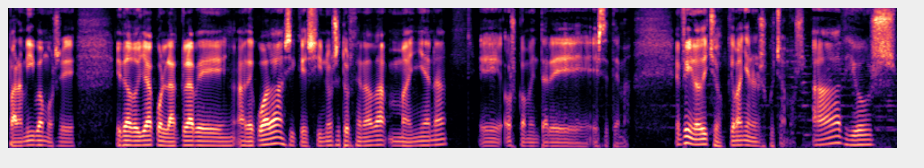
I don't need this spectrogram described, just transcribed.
para mí vamos, he dado ya con la clave adecuada, así que si no se torce nada, mañana eh, os comentaré este tema. En fin, lo dicho, que mañana nos escuchamos. Adiós.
